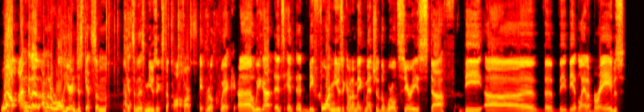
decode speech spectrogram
Well, I'm gonna I'm gonna roll here and just get some uh, get some of this music stuff off our plate real quick. Uh, we got it's it, it, before music. I'm gonna make mention of the World Series stuff. The uh, the the the Atlanta Braves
